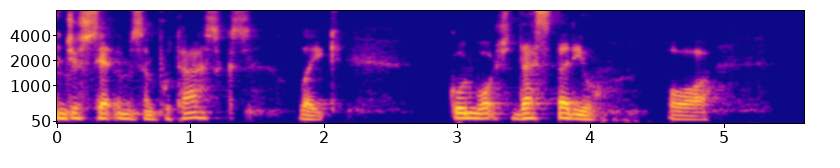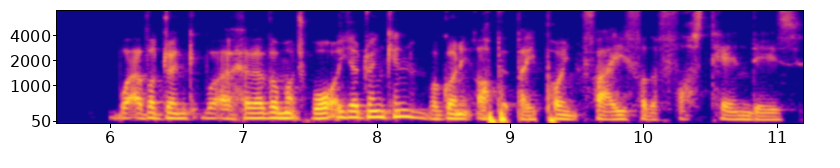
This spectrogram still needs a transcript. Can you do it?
And just set them simple tasks like go and watch this video or whatever drink, however much water you're drinking, we're going to up it by 0.5 for the first 10 days.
